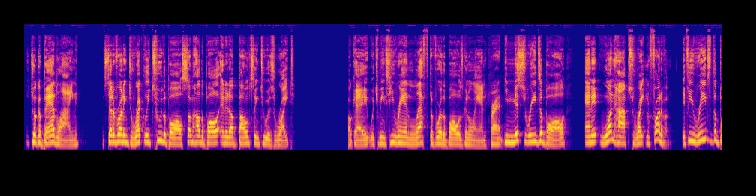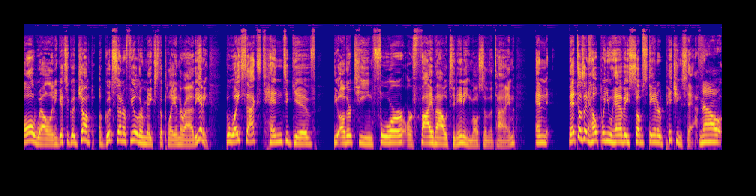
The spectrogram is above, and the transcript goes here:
He took a bad line. Instead of running directly to the ball, somehow the ball ended up bouncing to his right. Okay, which means he ran left of where the ball was going to land. Right. He misreads a ball and it one hops right in front of him. If he reads the ball well and he gets a good jump, a good center fielder makes the play and they're out of the inning. The White Sox tend to give the other team four or five outs an inning most of the time. And that doesn't help when you have a substandard pitching staff. Now,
